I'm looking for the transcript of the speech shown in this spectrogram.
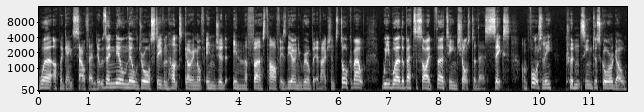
were up against Southend. It was a nil-nil draw. Stephen Hunt going off injured in the first half is the only real bit of action to talk about. We were the better side, 13 shots to their 6. Unfortunately, couldn't seem to score a goal.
